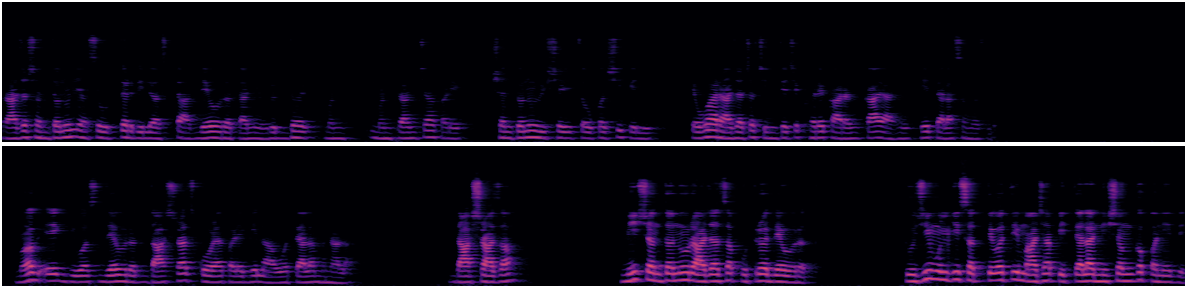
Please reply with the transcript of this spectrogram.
राजा शंतनूने असे उत्तर दिले असता देवव्रताने वृद्ध मंत्र्यांच्याकडे शंतनूविषयी चौकशी केली. तेव्हा राजाच्या चिंतेचे खरे कारण काय आहे हे त्याला समजले. मग एक दिवस देवव्रत दासराज कोळ्याकडे गेला व त्याला म्हणाला दासराजा मी शंतनू राजाचा पुत्र देवव्रत. तुझी मुलगी सत्यवती माझ्या पित्याला निशंकपणे दे.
